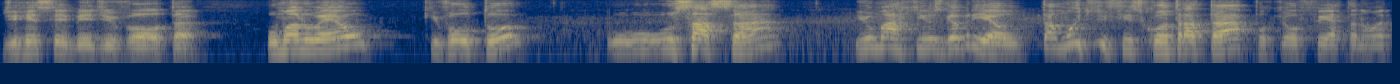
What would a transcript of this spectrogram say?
De receber de volta o Manuel, que voltou, o, o Sassá e o Marquinhos Gabriel. Tá muito difícil contratar, porque a oferta não é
